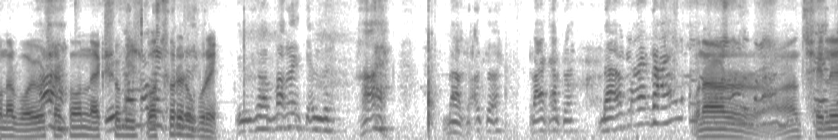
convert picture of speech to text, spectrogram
ওনার বয়স এখন একশো বিশ বছরের উপরে। ওনার আহ, ছেলে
